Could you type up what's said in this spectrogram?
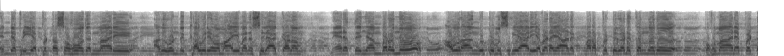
എന്റെ പ്രിയപ്പെട്ട സഹോദരന്മാരെ അതുകൊണ്ട് ഗൗരവമായി മനസ്സിലാക്കണം. നേരത്തെ ഞാൻ പറഞ്ഞു ഔറാങ്കുട്ടി മുസ്ലിയാർ എവിടെയാണ് മറപ്പെട്ട് കിടക്കുന്നത്? ബഹുമാനപ്പെട്ട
